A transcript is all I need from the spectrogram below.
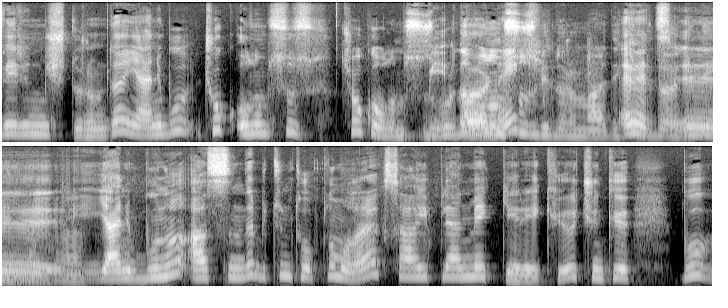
verilmiş durumda. Yani bu çok olumsuz. Çok olumsuz. Bir Burada örnek. olumsuz bir durum vardı. Evet. Öyle e, değildi. evet. Yani bunu aslında bütün toplum olarak sahiplenmek gerekiyor. Çünkü bu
